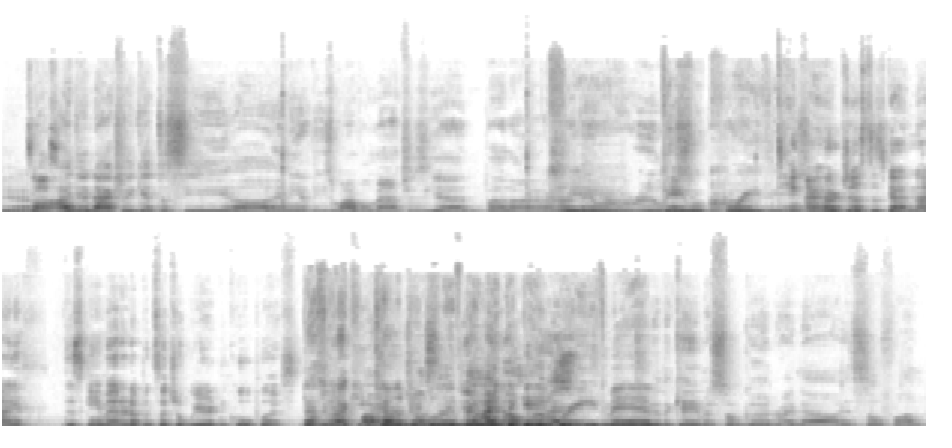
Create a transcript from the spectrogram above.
Yeah. It's awesome. I didn't actually get to see uh, any of these Marvel matches yet, but I heard they were really they were super good. crazy. Dang, I heard Justice got ninth. This game ended up in such a weird and cool place. That's what I keep I telling people. Justin- If Yeah, they I let the know, game right? breathe, man. Dude, the game is so good right now. It's so fun.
